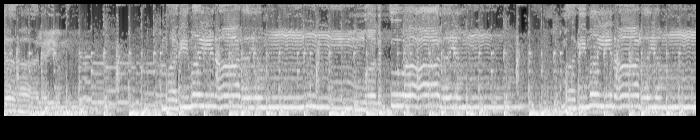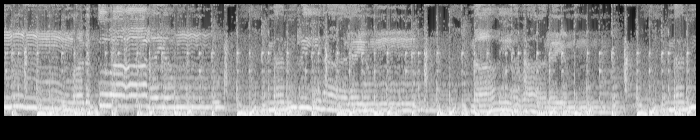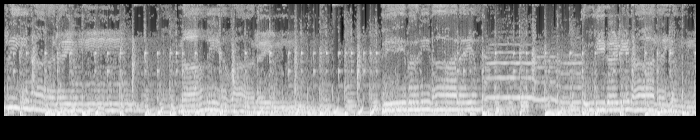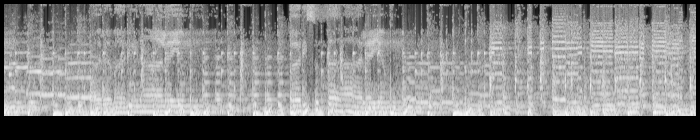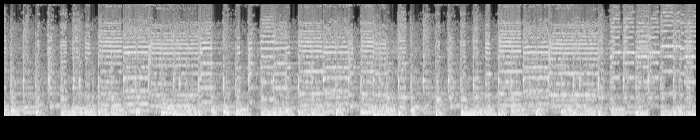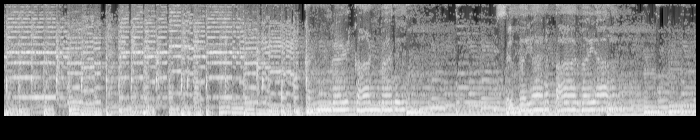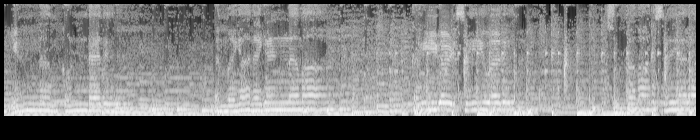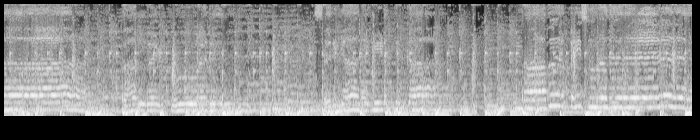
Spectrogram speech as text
பரிசுத்த ஆலயம் மகிமையின் ஆலயம். பரிசுத்த ஆலயம். காண்பது. செவ்வையான பார்வையா? எண்ணம் கொண்டது. நன்மையான எண்ணமா? கைகள் செய்வது. சுத்தமான செயலா?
